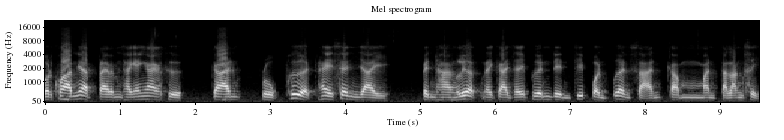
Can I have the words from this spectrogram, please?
บทความเนี่ยแปลเป็นไทยง่าย ๆ ก็คือ การปลูกพืชให้เส้นใยเป็นทางเลือกในการใช้พื้นดินที่ปนเปื้อนสารกัมมันตรังสี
